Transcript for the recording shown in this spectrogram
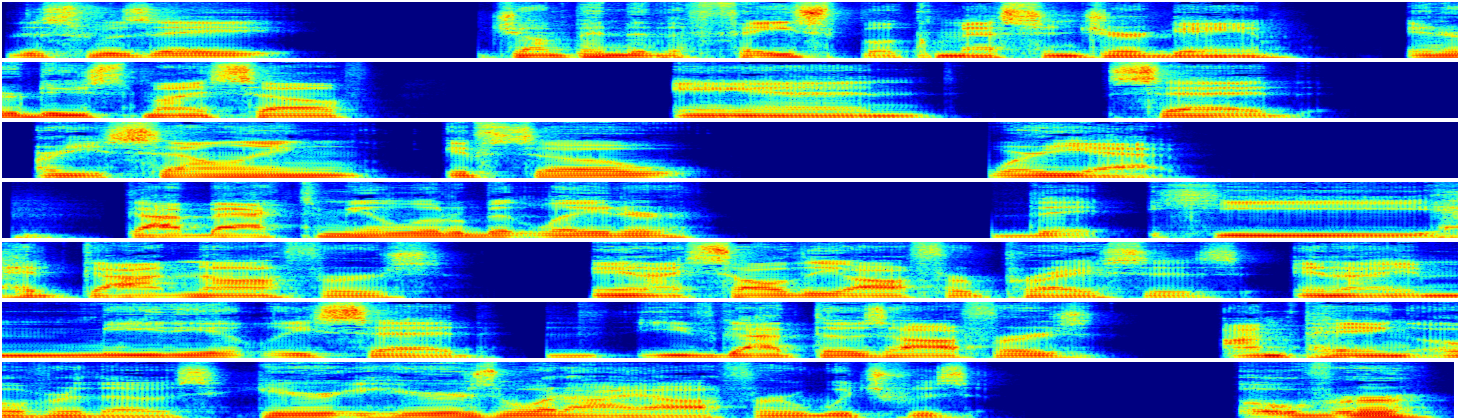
This was a jump into the Facebook Messenger game, introduced myself, and said, Are you selling? If so, where are you at? Got back to me a little bit later that he had gotten offers and I saw the offer prices and I immediately said, You've got those offers. I'm paying over those. Here, here's what I offer, which was over,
